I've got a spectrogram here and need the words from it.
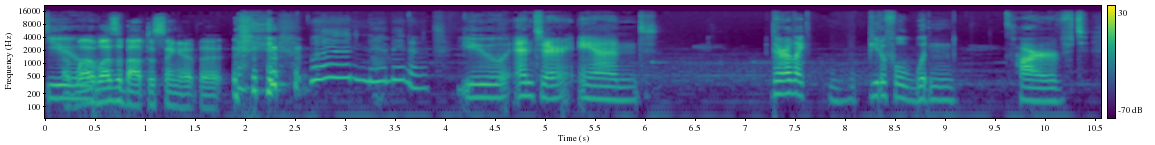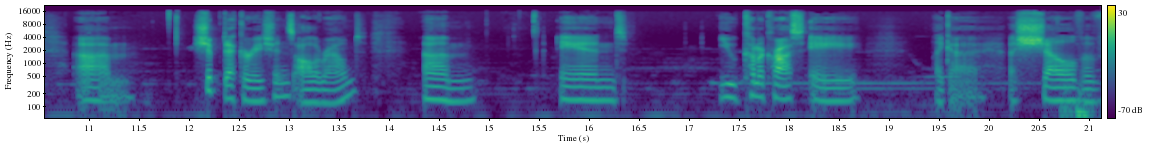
you I was about to sing it, but you enter and there are like beautiful wooden carved um ship decorations all around. Um and you come across a like a, a shelf of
